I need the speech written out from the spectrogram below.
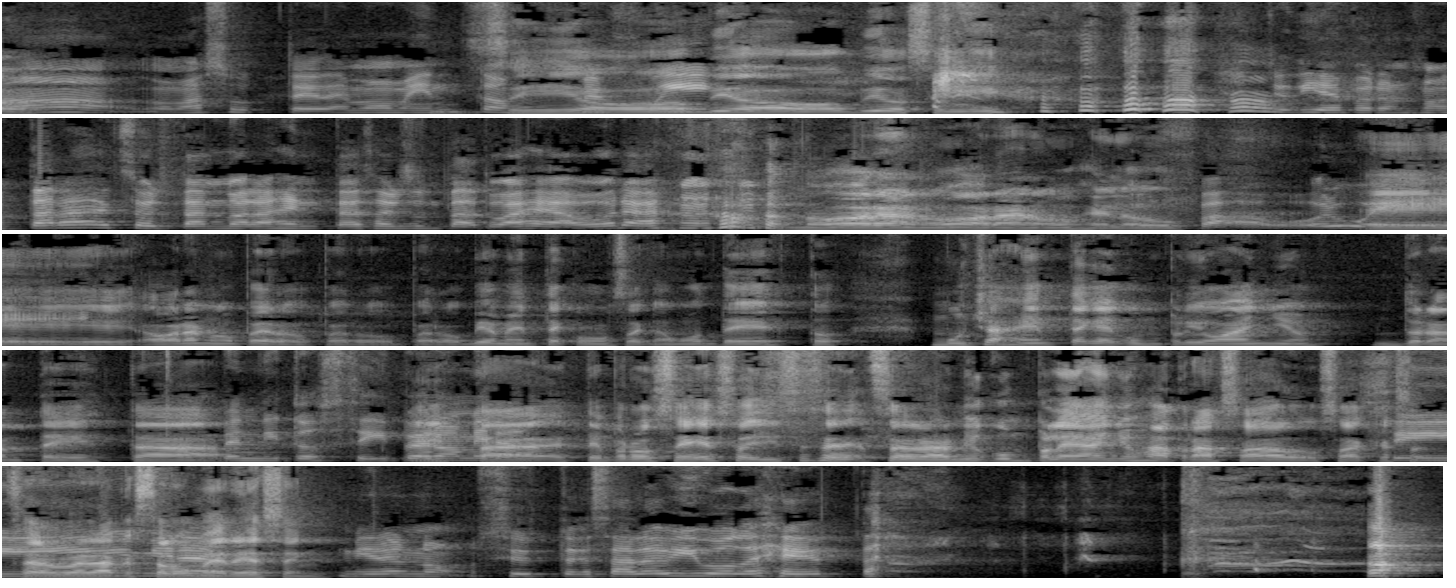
Ah, no me asusté de momento. sí, Me fui. obvio, obvio, sí. Yo dije, pero no estarás exhortando a la gente a hacerse un tatuaje ahora. no, ahora no, ahora no, hello. Por favor, güey. Eh, ahora no, pero, pero, pero obviamente como sacamos de esto, mucha gente que cumplió años durante esta, Bendito sí, pero esta- mira. este proceso y dice ce- celebrar mi cumpleaños atrasado, o sea que sí, se, verdad que se lo merecen. Mire, no, si usted sale vivo de esta.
